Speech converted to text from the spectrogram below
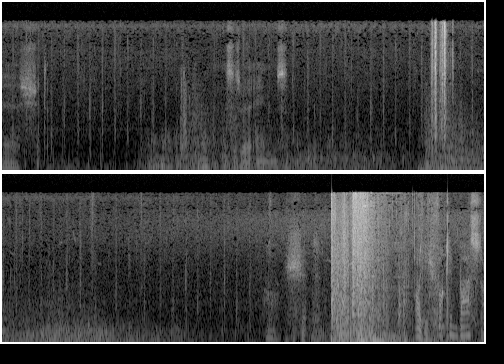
Uh, shit. This is where it ends. Oh, shit. Oh, you fucking bastard.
